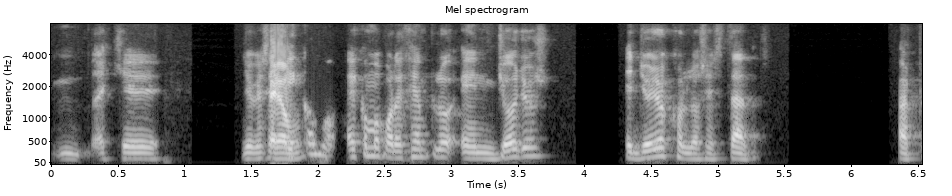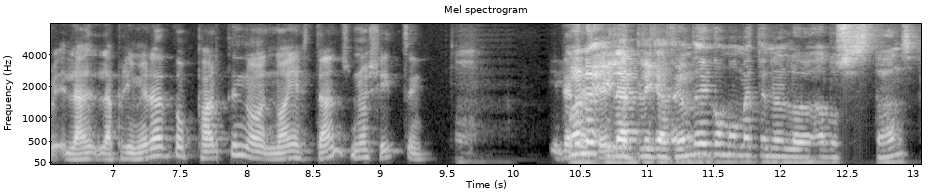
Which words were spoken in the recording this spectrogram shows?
Mm, Es que, yo qué sé, Pero- es, como, es como, por ejemplo, en JoJo's, en JoJo's con los stands. Pri- la- Las primeras dos partes no, no hay stands, no existen. Y Bueno, y la explicación de cómo meten a los stands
